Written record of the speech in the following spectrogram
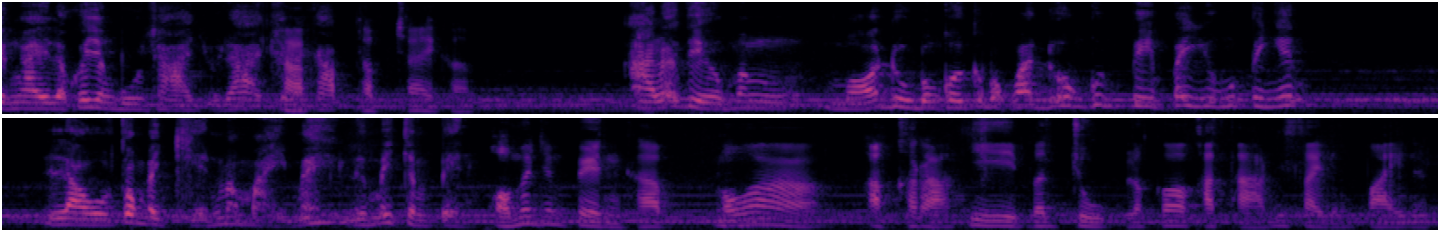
ยังไงเราก็ยังบูชาอยู่ได้ใช่คไหรัมบครับครับใช่ครับอ่าแล้วเดี๋ยวบางหมอดูบางคนก็บอกว่าดวงคุณเปลี่ยนไปอยู่คุณเป็นงั้น เราต้องไปเขียนมาใหม่ไหมหรือไม่จำเป็นอ๋อไม่จำเป็นครับ เพราะว่าอักขระที่บรรจุแล้วก็คาถาที่ใส่ลงไปเนี่ย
